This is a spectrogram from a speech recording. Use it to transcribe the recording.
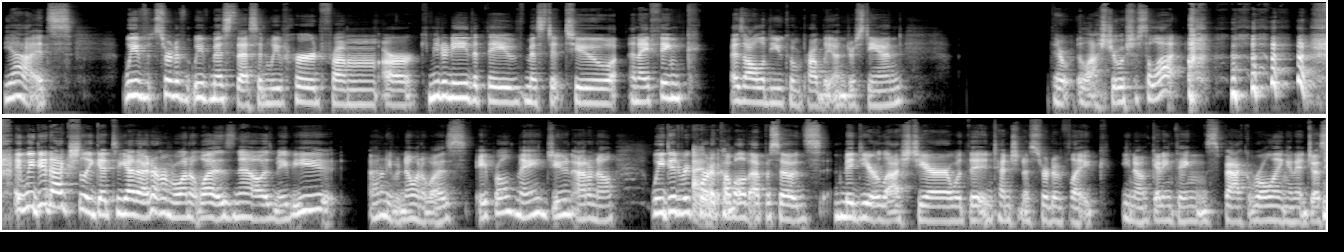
yeah, it's we've sort of we've missed this and we've heard from our community that they've missed it too. And I think as all of you can probably understand, there last year was just a lot. and we did actually get together. I don't remember when it was now, is maybe I don't even know when it was. April, May, June, I don't know. We did record a couple know. of episodes mid-year last year with the intention of sort of like, you know, getting things back rolling and it just,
